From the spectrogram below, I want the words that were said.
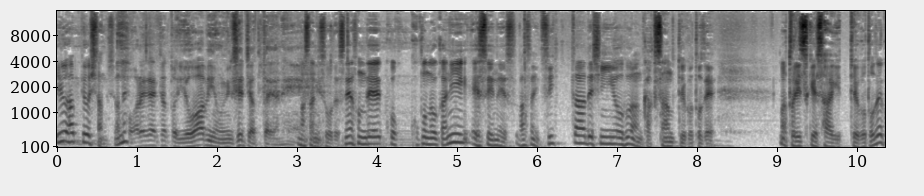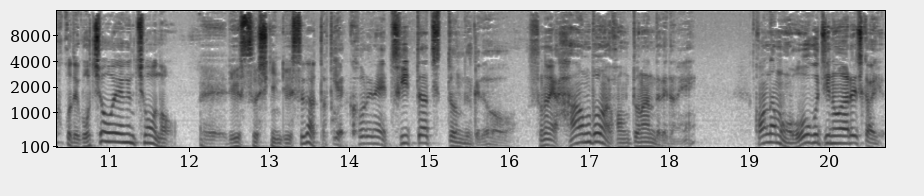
いう発表をしたんですよね。これがちょっと弱みを見せちゃったよね。まさにそうですね。そんで、こ9日に SNS、まさにツイッターで信用不安拡散ということで、まあ、取り付け騒ぎということで、ここで5兆円超の、えー流出、資金流出があったとい。や、これね、ツイッターっつってるんだけど、それね、半分は本当なんだけどね、こんなもん大口のあれしかい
